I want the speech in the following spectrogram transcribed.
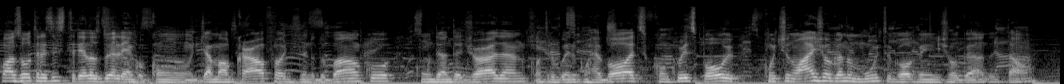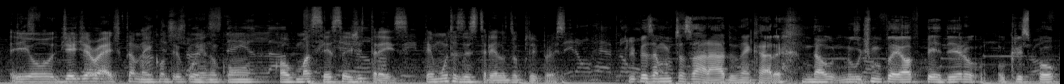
com as outras estrelas do elenco, com Jamal Crawford vindo do banco, com DeAndre Jordan contribuindo com rebotes, com Chris Paul continuar jogando muito igual vem jogando, então. E o JJ Redick também contribuindo com, com algumas cestas de três. Tem muitas estrelas do Clippers. Clippers é muito azarado, né, cara? No, no último playoff perderam o Chris Paul,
